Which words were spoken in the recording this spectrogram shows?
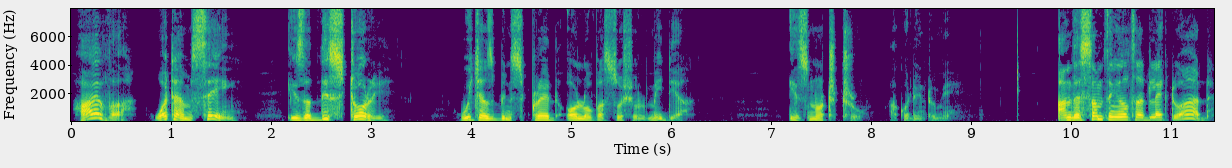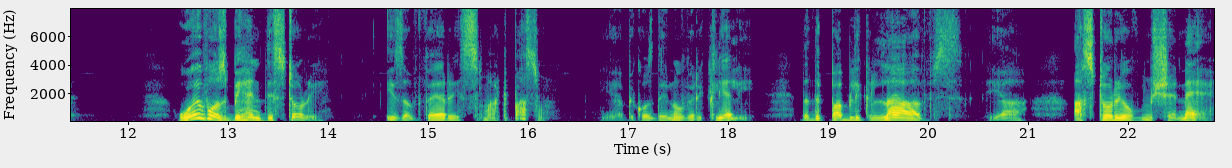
However, what I'm saying is that this story, which has been spread all over social media, is not true, according to me. And there's something else I'd like to add. Whoever was behind this story is a very smart person. Yeah, because they know very clearly that the public loves yeah, a story of Mshene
